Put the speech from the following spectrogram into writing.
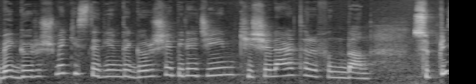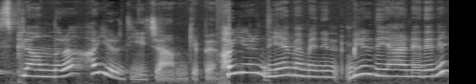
ve görüşmek istediğimde görüşebileceğim kişiler tarafından sürpriz planlara hayır diyeceğim gibi. Hayır diyememenin bir diğer nedeni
